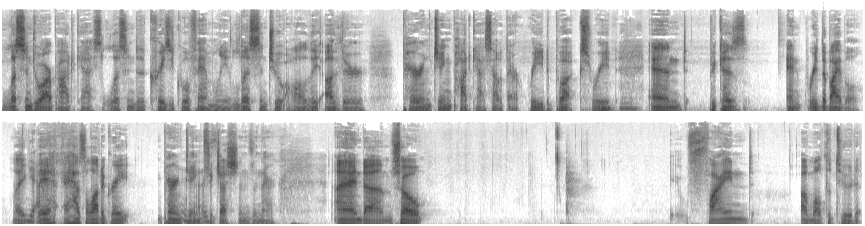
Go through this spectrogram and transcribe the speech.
Listen to our podcast, listen to the Crazy Cool Family, listen to all the other parenting podcasts out there. Read books, read Mm-hmm. and because and read the Bible. Like Yeah. they, it has a lot of great parenting suggestions in there. And um so find a multitude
